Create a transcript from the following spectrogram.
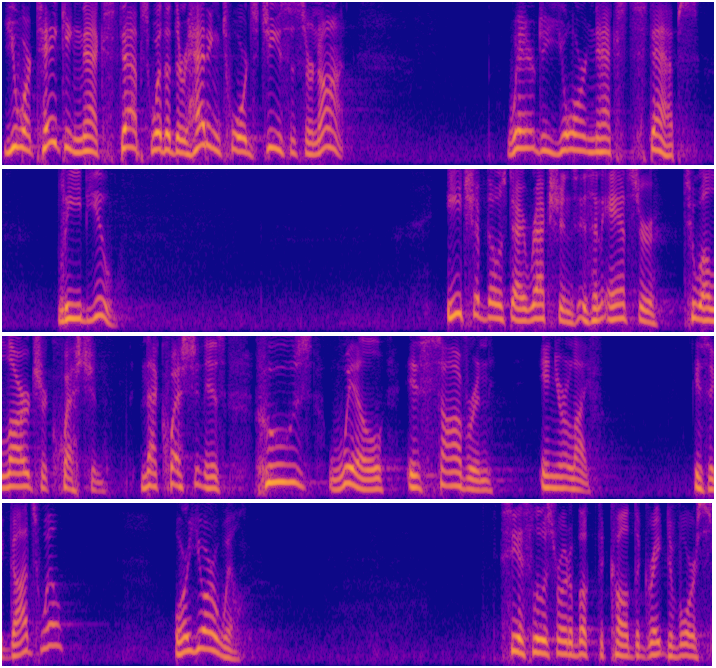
You are taking next steps, whether they're heading towards Jesus or not. Where do your next steps lead you? Each of those directions is an answer to a larger question. And that question is whose will is sovereign in your life? Is it God's will or your will? C.S. Lewis wrote a book called The Great Divorce.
